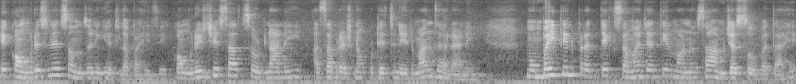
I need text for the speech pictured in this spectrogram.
हे काँग्रेसने समजून घेतलं पाहिजे. काँग्रेसची साथ सोडणार नाही असा प्रश्न कुठेच निर्माण झाला नाही. मुंबईतील प्रत्येक समाजातील माणूस हा आमच्यासोबत आहे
